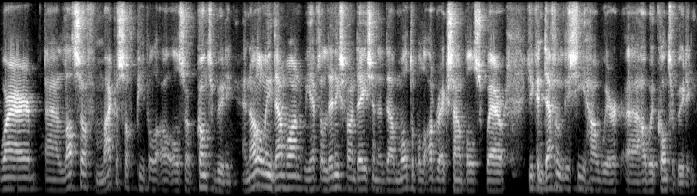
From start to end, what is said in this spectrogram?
where uh, lots of Microsoft people are also contributing. And not only that one, we have the Linux Foundation, and there are multiple other examples where you can definitely see how we're uh, how we're contributing.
